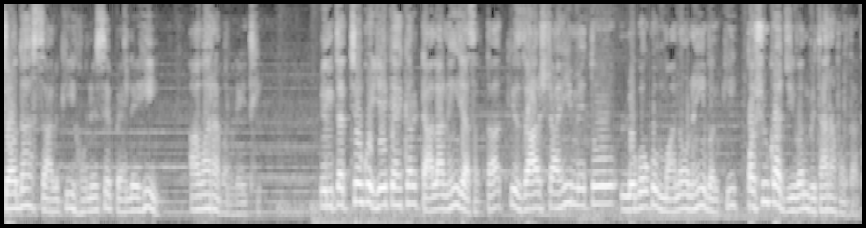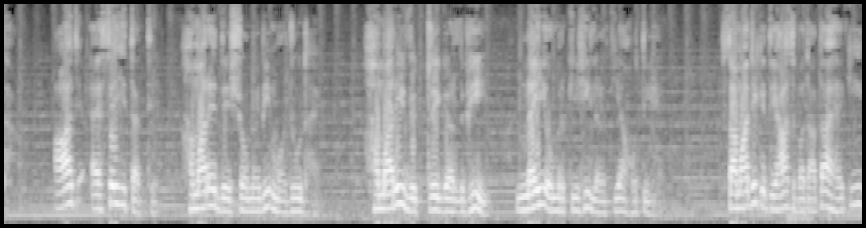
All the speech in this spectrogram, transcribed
14 साल की होने से पहले ही आवारा बन गई थी इन तथ्यों को ये कहकर टाला नहीं जा सकता कि जारशाही में तो लोगों को मानव नहीं, बल्कि पशु का जीवन बिताना पड़ता था। आज ऐसे ही तथ्य हमारे देशों में भी मौजूद है। हमारी विक्ट्री गर्द भी नई उम्र की ही लड़कियाँ होती हैं। सामाजिक इतिहास बताता है कि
